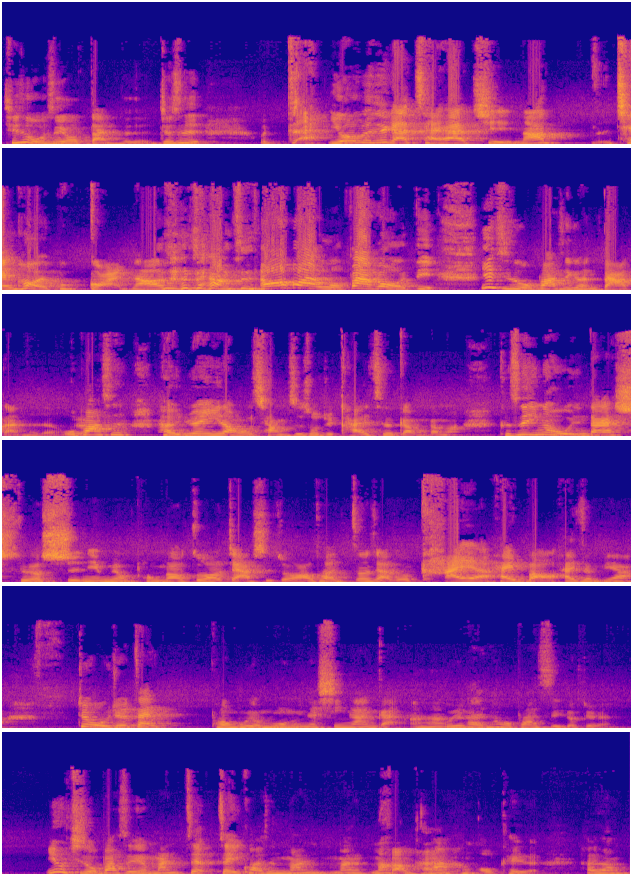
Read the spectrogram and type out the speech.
其实我是有胆的人，就是我在油门就给他踩下去，然后。前后也不管，然后就这样子。然后后来我爸跟我弟，因为其实我爸是一个很大胆的人，我爸是很愿意让我尝试说去开车干嘛干嘛。可是因为我已经大概比如十年没有碰到坐到驾驶座，然后突然坐驾驶座开啊嗨爆还怎么样？就我觉得在澎湖有莫名的心安感，嗯、我就开始。然后我爸自己都觉得，因为其实我爸是一个蛮这这一块是蛮蛮蛮蛮很 OK 的。他说：“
